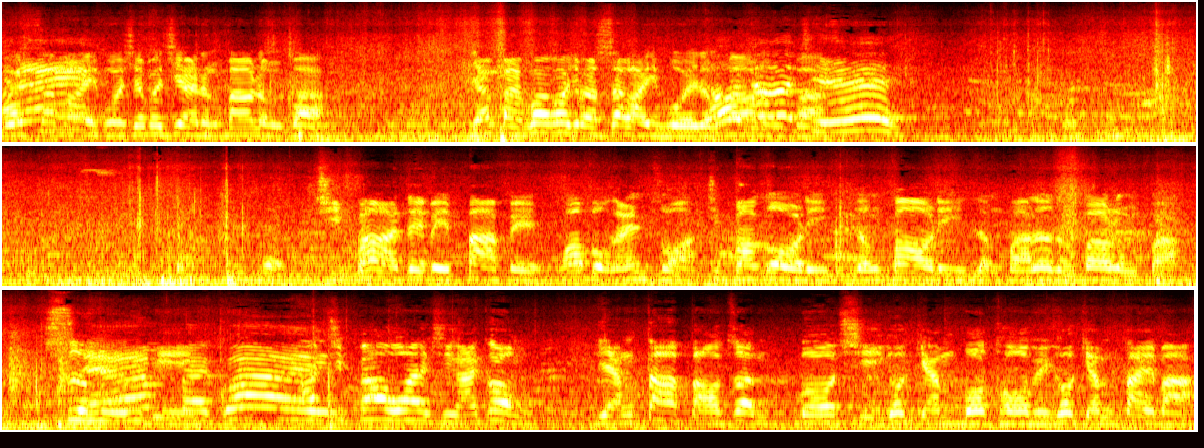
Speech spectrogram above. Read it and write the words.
三百一回，想要食两包两包，两百块我就要三百一回，了好。大姐，一包内底卖百八，我无甲你赚，一包够你，两包你，两包了，两包两包，四目一百啊，块一，包我还是来讲，两大保证，无刺，佮咸无土皮，佮咸带吧，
